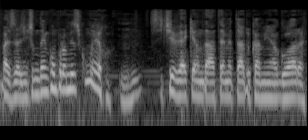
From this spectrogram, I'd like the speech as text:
mas a gente não tem compromisso com o erro. Uhum. Se tiver que andar até metade do caminho agora,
